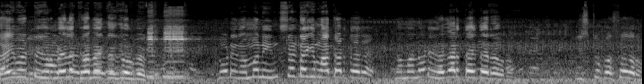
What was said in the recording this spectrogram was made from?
ದಯವಿಟ್ಟು ಇವ್ರ ಮೇಲೆ ಕ್ರಮ ಕೈಗೊಳ್ಬೇಕು. ನೋಡಿ ನಮ್ಮನ್ನು ಇನ್ಸಲ್ಟಾಗಿ ಮಾತಾಡ್ತಾರೆ ನಮ್ಮನ್ನು ನೋಡಿ ಹೆಗಾಡ್ತಾ ಇದ್ದಾರೆ ಅವರು. ಇಷ್ಟು ಬಸ್ಸವರು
